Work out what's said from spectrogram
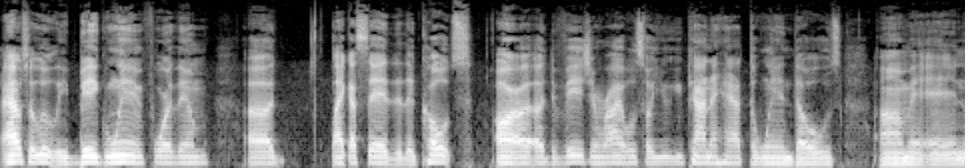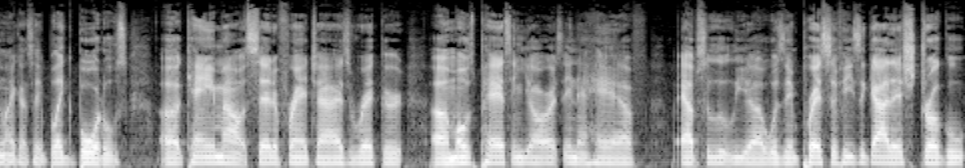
Absolutely, big win for them. Uh, like I said, the Colts are a division rival, so you, you kind of have to win those. Um, and, and, like I said, Blake Bortles uh, came out, set a franchise record, uh, most passing yards in a half. Absolutely uh, was impressive. He's a guy that struggled.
